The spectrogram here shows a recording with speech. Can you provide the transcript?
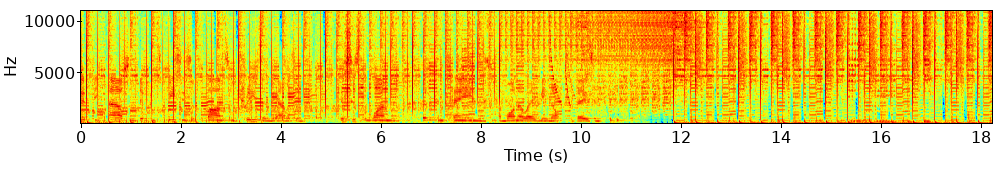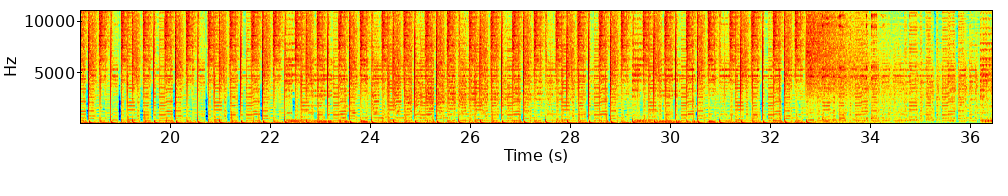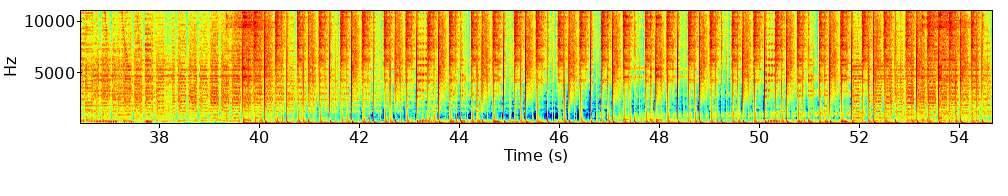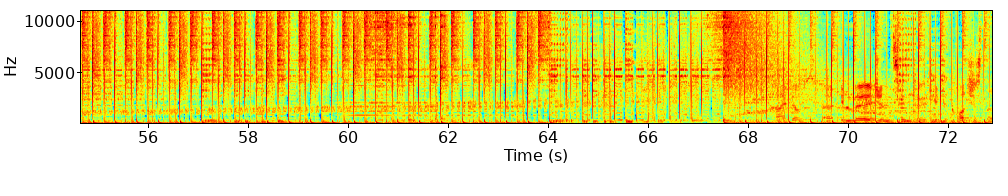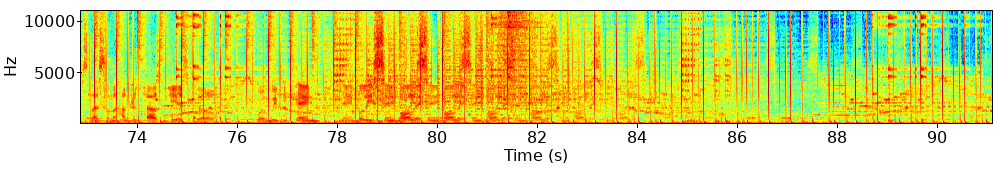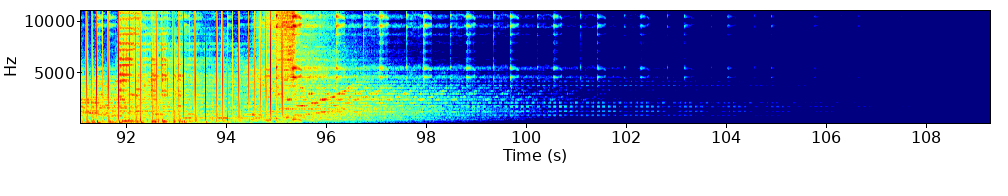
50,000 different species of plants and trees in the Amazon. This is the one that contains a monoamine oxidase inhibitor. less than a 100,000 years ago when we became fully symbolic.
